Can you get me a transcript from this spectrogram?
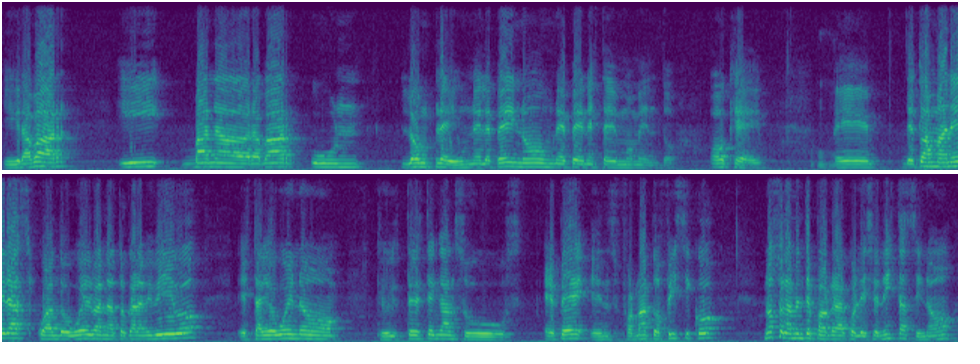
y grabar. Y van a grabar un long play, un LP, no un EP en este momento. Ok. de todas maneras, cuando vuelvan a tocar en vivo, estaría bueno que ustedes tengan sus EP en formato físico, no solamente para coleccionistas, sino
